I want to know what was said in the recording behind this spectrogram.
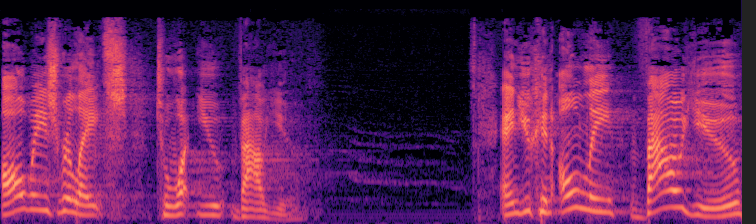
always relates to what you value. And you can only value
